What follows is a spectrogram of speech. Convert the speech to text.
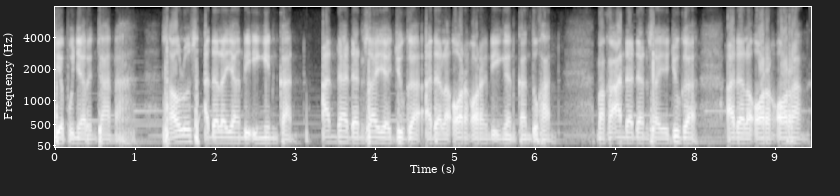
dia punya rencana. Saulus adalah yang diinginkan anda dan saya juga adalah orang-orang diinginkan Tuhan. Maka Anda dan saya juga adalah orang-orang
